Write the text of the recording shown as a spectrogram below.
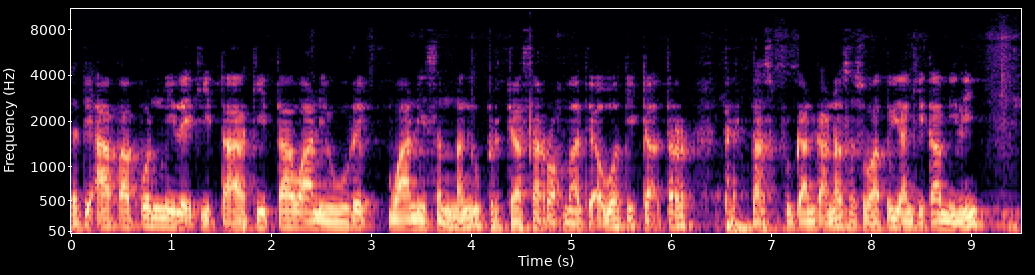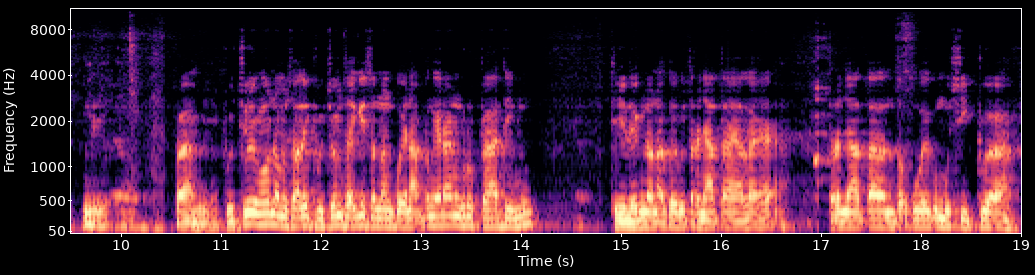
Jadi apa pun milik kita, kita wani urip, wani seneng itu berdasar rahmat Allah tidak terbatas, bukan karena sesuatu yang kita milih, milih. Paham ya? Bojo ngono misalnya bojo saiki seneng kowe nak pangeran ngrubah hatimu. Dielingno nak kowe ternyata elek, ternyata untuk kowe ku musibah.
